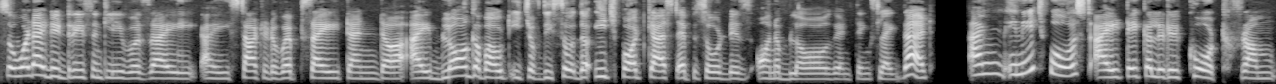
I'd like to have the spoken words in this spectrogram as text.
So what I did recently was I I started a website and uh, I blog about each of these. So the each podcast episode is on a blog and things like that. And in each post, I take a little quote from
